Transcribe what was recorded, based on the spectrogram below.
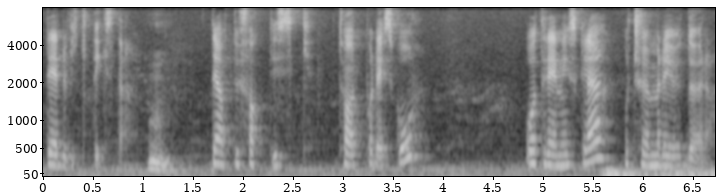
det er det viktigste. Mm. Det at du faktisk tar på deg sko og treningsklær og kommer deg ut døra.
